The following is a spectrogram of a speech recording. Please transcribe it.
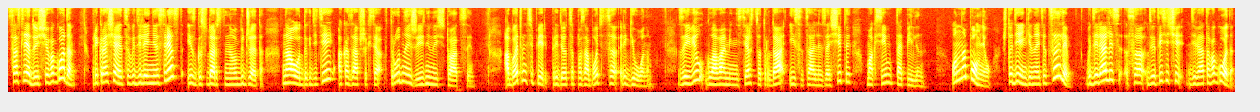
Со следующего года прекращается выделение средств из государственного бюджета на отдых детей, оказавшихся в трудной жизненной ситуации. Об этом теперь придется позаботиться регионам заявил глава Министерства труда и социальной защиты Максим Топилин. Он напомнил, что деньги на эти цели выделялись с 2009 года,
